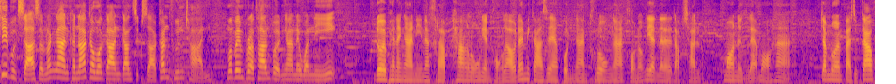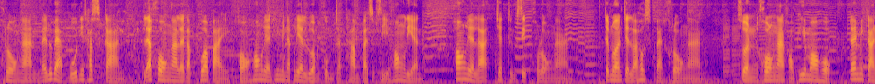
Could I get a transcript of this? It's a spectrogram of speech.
ที่ปรึกษาสำนักงานคณะกรรมการการศึกษาขั้นพื้นฐาน มาเป็นประธานเปิดงานในวันนี้ โดยภายในงานนี้นะครับทางโรงเรียนของเราได้มีการแสดงผลงานโครงงานของนักเรียนในระดับชั้นม .1 และม .5 จำนวน 89 โครงงานในรูปแบบบูธนิทรรศการ และโครงงานระดับทั่วไปของห้องเรียนที่มีนักเรียนรวมกลุ่มจัดทำ 84 ห้องเรียน ห้องเรียนละ 7-10 โครงงานจำนวน 768 โครงงาน ส่วนโครงงานของพี่ม .6 ได้มีการ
